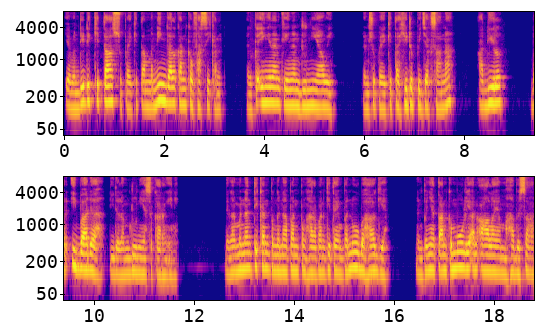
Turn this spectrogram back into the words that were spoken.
Ia mendidik kita supaya kita meninggalkan kefasikan dan keinginan-keinginan duniawi dan supaya kita hidup bijaksana, adil, beribadah di dalam dunia sekarang ini. Dengan menantikan penggenapan pengharapan kita yang penuh bahagia dan penyataan kemuliaan Allah yang maha besar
